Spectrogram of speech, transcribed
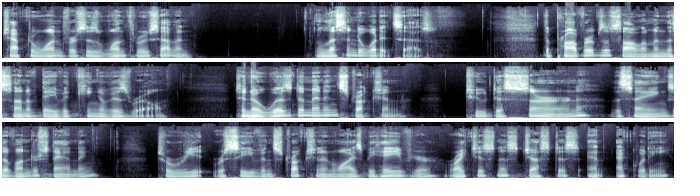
chapter 1, verses 1 through 7. Listen to what it says The Proverbs of Solomon, the son of David, king of Israel, to know wisdom and instruction, to discern the sayings of understanding, to re- receive instruction in wise behavior, righteousness, justice, and equity,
